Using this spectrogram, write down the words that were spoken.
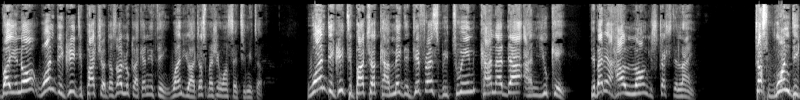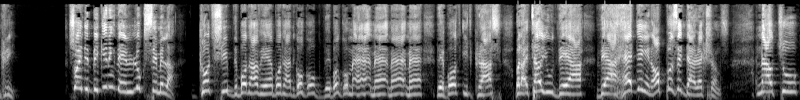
But you know, one degree departure does not look like anything when you are just measuring one centimeter. One degree departure can make the difference between Canada and UK, depending on how long you stretch the line. Just one degree. So in the beginning, they look similar. Goat, sheep, they both have hair, both have go, go, they both go meh, meh, meh, meh. They both eat grass. But I tell you, they are, they are heading in opposite directions. Now to,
